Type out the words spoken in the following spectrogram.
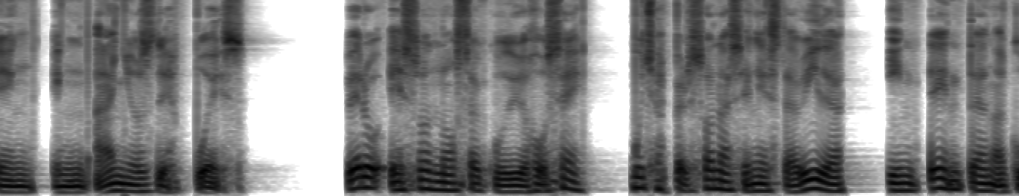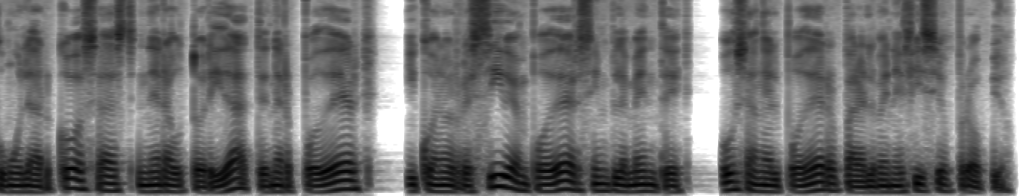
en, en años después. Pero eso no sacudió a José. Muchas personas en esta vida intentan acumular cosas, tener autoridad, tener poder, y cuando reciben poder simplemente usan el poder para el beneficio propio.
